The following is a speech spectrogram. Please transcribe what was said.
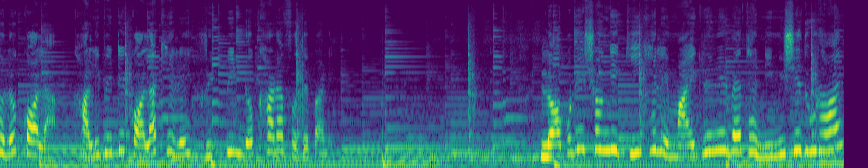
হলো কলা। খালি পেটে কলা খেলে হৃৎপিণ্ড খারাপ হতে পারে। লবণের সঙ্গে কি খেলে মাইগ্রেনের ব্যথা নিমিষে দূর হয়?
